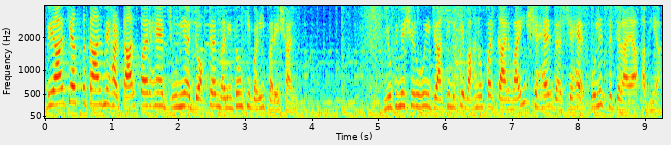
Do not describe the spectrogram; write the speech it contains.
बिहार के अस्पताल में हड़ताल पर हैं जूनियर डॉक्टर, मरीजों की बड़ी परेशानी। यूपी में शुरू हुई जाति लिखे वाहनों पर कार्रवाई, शहर दर शहर, पुलिस ने चलाया अभियान।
